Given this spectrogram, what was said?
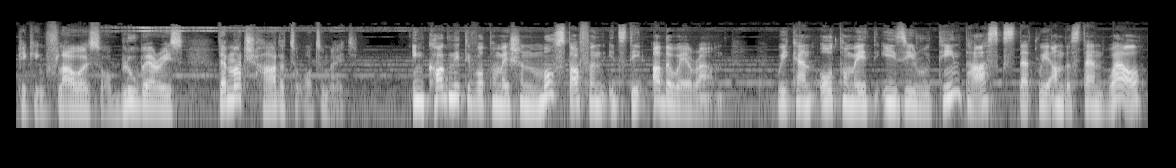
picking flowers or blueberries, they're much harder to automate. In cognitive automation, most often it's the other way around. We can automate easy routine tasks that we understand well,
